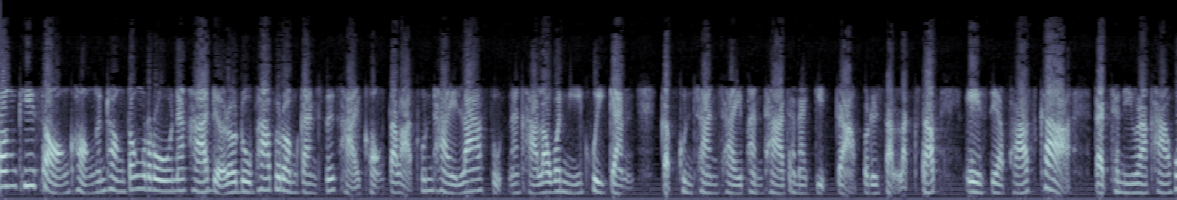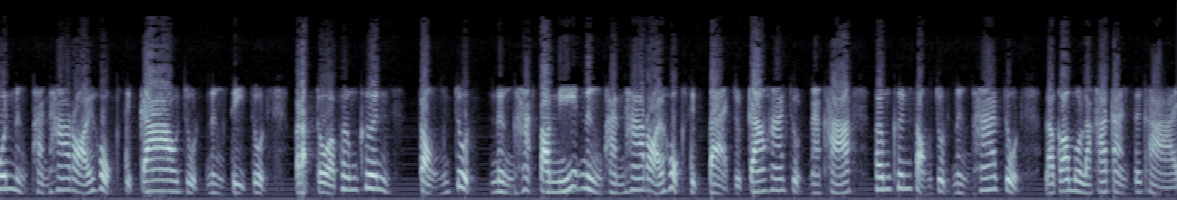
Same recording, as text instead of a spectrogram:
ช่วงที่สองของเงินทองต้องรู้นะคะ เดี๋ยวเราดูภาพรวมการซื้อขายของตลาดหุ้นไทยล่าสุดนะคะ แล้ววันนี้คุยกันกับคุณชานชัยพันธาธนกิจจากบริษัทหลักทรัพย์เอเชียพลัสค่ะดัชนีราคาหุ้น 1,569.14 จุด ปรับตัวเพิ่มขึ้น2.15 ตอนนี้ 1,568.95 จุดนะคะ เพิ่มขึ้น 2.15 จุด แล้วก็มูลค่าการซื้อขาย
